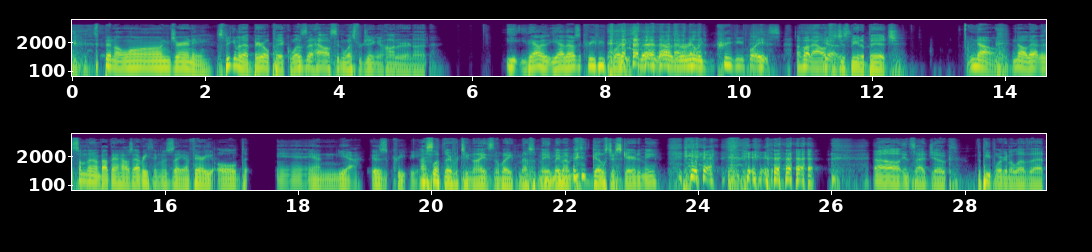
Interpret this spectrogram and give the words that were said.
it's been a long journey. Speaking of that barrel pick, was that house in West Virginia haunted or not? That was yeah, that was a creepy place. that, that was a really creepy place. I thought Alex was just being a bitch. No, no, that is something about that house. Everything was like a very old, and yeah, it was creepy. I slept there for two nights. Nobody messed with me. Maybe I'm ghosts are scared of me. yeah, oh, inside joke. The people are gonna love that.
